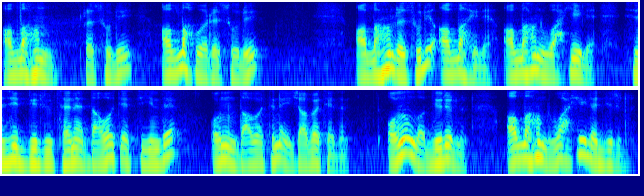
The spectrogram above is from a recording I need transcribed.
Allah'ın Resulü, Allah ve Resulü, Allah'ın Resulü Allah ile, Allah'ın vahyiyle sizi diriltene davet ettiğinde onun davetine icabet edin. Onunla dirilin. Allah'ın vahyiyle dirilin.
